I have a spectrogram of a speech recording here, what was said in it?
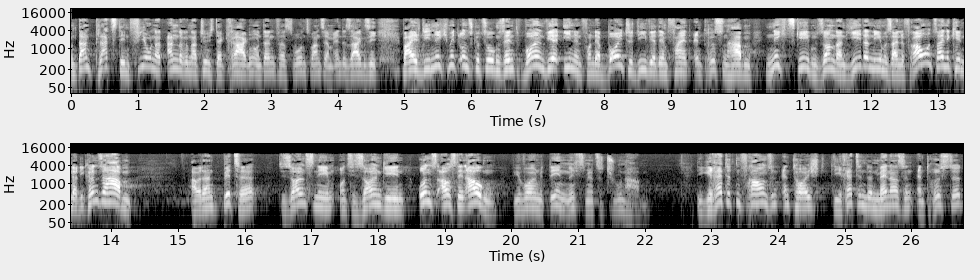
Und dann platzt den 400 anderen natürlich der Kragen. Und dann Vers 22 am Ende sagen sie, weil die nicht mit uns gezogen sind, wollen wir ihnen von der Beute, die wir dem Feind entrissen haben, nichts geben, sondern jeder nehme seine Frau und seine Kinder, die können sie haben. Aber dann bitte, sie sollen es nehmen und sie sollen gehen, uns aus den Augen. Wir wollen mit denen nichts mehr zu tun haben. Die geretteten Frauen sind enttäuscht, die rettenden Männer sind entrüstet.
